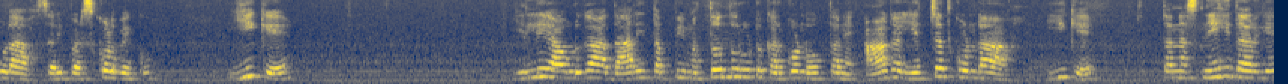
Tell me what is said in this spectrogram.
ಕೂಡ ಸರಿಪಡಿಸ್ಕೊಳ್ಬೇಕು. ಈಕೆ ಎಲ್ಲಿ ಆ ಹುಡುಗ ದಾರಿ ತಪ್ಪಿ ಮತ್ತೊಂದು ರೂಟು ಕರ್ಕೊಂಡು ಹೋಗ್ತಾನೆ, ಆಗ ಎಚ್ಚೆತ್ಕೊಂಡ ಈಕೆ ತನ್ನ ಸ್ನೇಹಿತರಿಗೆ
